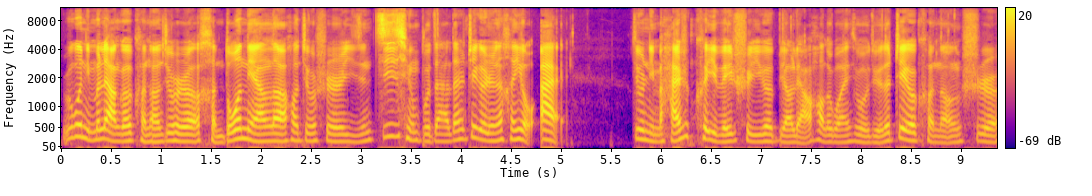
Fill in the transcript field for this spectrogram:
如果你们两个可能就是很多年了，然后就是已经激情不在，但是这个人很有爱，就是你们还是可以维持一个比较良好的关系，我觉得这个可能是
